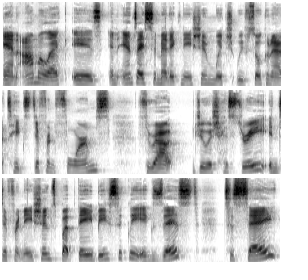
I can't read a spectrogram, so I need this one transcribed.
And Amalek is an anti Semitic nation, which we've spoken about, takes different forms throughout Jewish history in different nations, but they basically exist to say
